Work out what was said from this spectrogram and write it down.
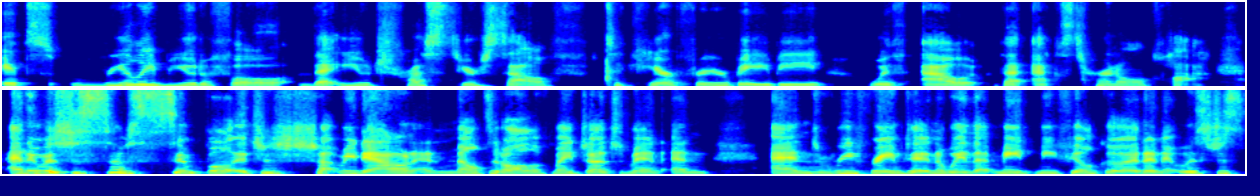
it's really beautiful that you trust yourself to care for your baby without that external clock. And it was just so simple. It just shut me down and melted all of my judgment and and mm-hmm. reframed it in a way that made me feel good and it was just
